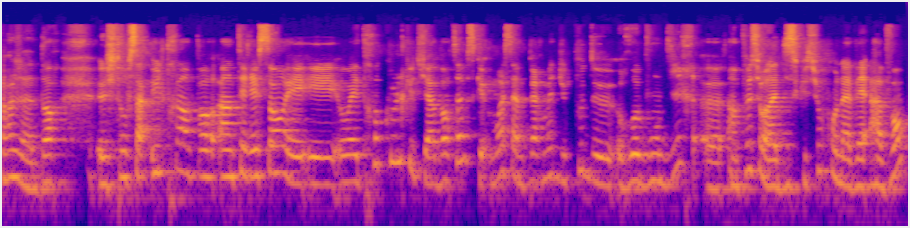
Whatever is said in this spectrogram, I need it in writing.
Oh, j'adore. Euh, je trouve ça ultra intéressant et, ouais, trop cool que tu abordes ça parce que moi, ça me permet du coup de rebondir euh, un peu sur la discussion qu'on avait avant.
